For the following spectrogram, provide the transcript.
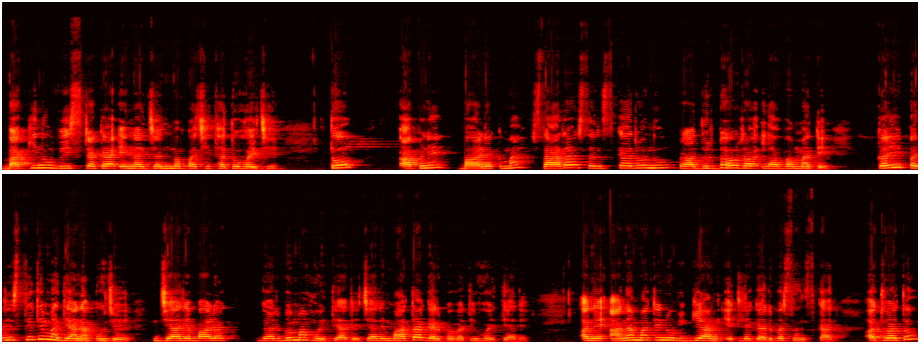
બાકીનું વીસ ટકા એના જન્મ પછી થતું હોય છે. તો આપણે બાળકમાં સારા સંસ્કારોનું પ્રાદુર્ભાવ લાવવા માટે કઈ પરિસ્થિતિમાં ધ્યાન આપવું જોઈએ? જ્યારે બાળક ગર્ભમાં હોય ત્યારે, જ્યારે માતા ગર્ભવતી હોય ત્યારે. અને આના માટેનું વિજ્ઞાન એટલે ગર્ભ સંસ્કાર અથવા તો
